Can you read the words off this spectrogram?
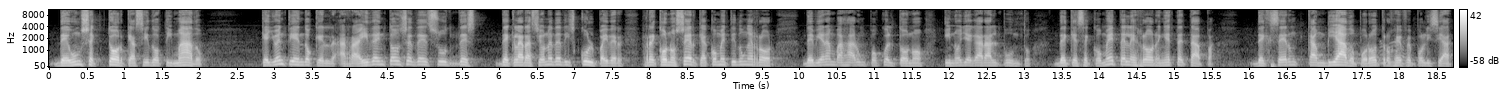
de un sector que ha sido timado, que yo entiendo que a raíz de entonces de sus declaraciones de disculpa y de reconocer que ha cometido un error, debieran bajar un poco el tono y no llegar al punto de que se comete el error en esta etapa de ser cambiado por otro jefe policial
